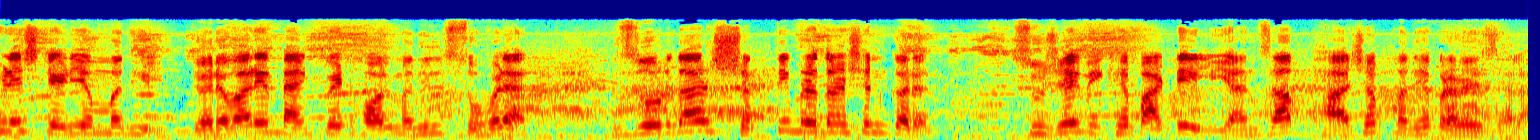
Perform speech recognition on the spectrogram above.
वानखेडे स्टेडियम मधील गरवारे बँकवेट हॉलमधील सोहळ्यात जोरदार शक्ती प्रदर्शन करत सुजय विखे पाटील यांचा भाजपमध्ये प्रवेश झाला.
